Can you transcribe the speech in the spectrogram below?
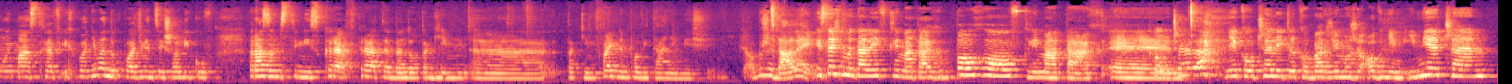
mój must have i chyba nie będę kupować więcej szalików. Razem z tymi z kratę będą takim, e, takim fajnym powitaniem jesieni. Dobrze, dalej. Jesteśmy dalej w klimatach boho, w klimatach e, Coachella. nie Coachelli, tylko bardziej może ogniem i mieczem.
